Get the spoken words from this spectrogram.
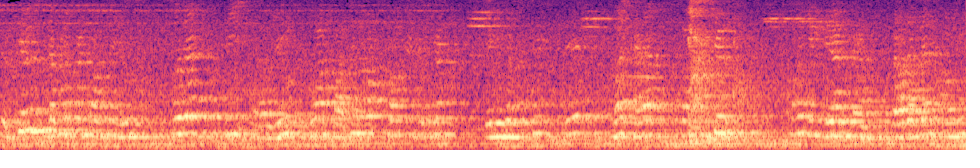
the skill development of the youth so that the uh, youth who are passing out from the different universities they must have some skills in their hand rather than only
